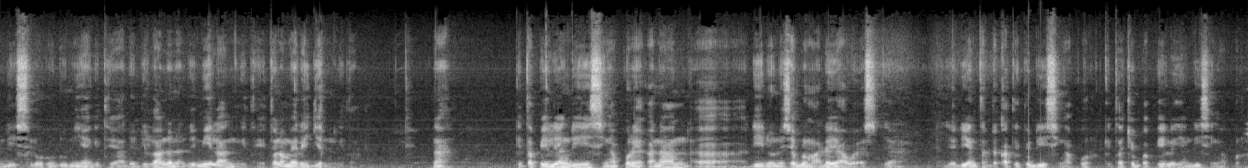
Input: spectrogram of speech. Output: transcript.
di seluruh dunia gitu ya. Ada di London, ada di Milan gitu. Ya. Itu namanya region gitu. Nah, kita pilih yang di Singapura ya karena uh, di Indonesia belum ada ya AWS ya jadi yang terdekat itu di Singapura kita coba pilih yang di Singapura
